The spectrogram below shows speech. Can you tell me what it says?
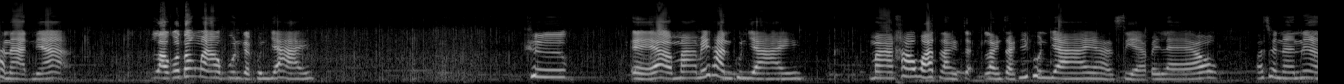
ขนาดเนี้ย เราก็ต้องมาเอาบุญกับคุณยาย คือเอ๋อะมาไม่ทันคุณยาย มาเข้าวัดหลังจากหลังจากที่คุณยายอะเสียไปแล้ว เพราะฉะนั้นเนี่ย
